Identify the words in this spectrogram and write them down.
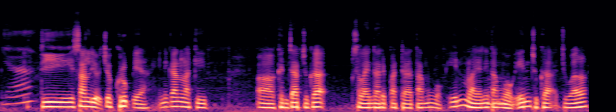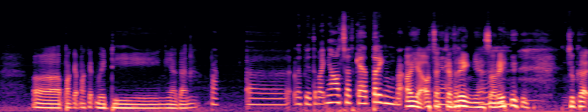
Ya. di Sanliojo Group ya. Ini kan lagi eh, gencar juga selain daripada tamu walk in, melayani tamu walk in juga jual eh, paket-paket wedding ya kan. Eh, lebih tepatnya outside catering, Pak. Oh ya, outside Ya. catering ya, sorry. juga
